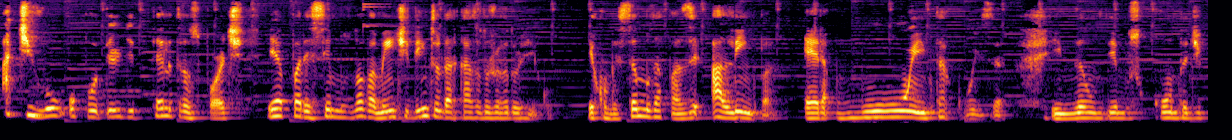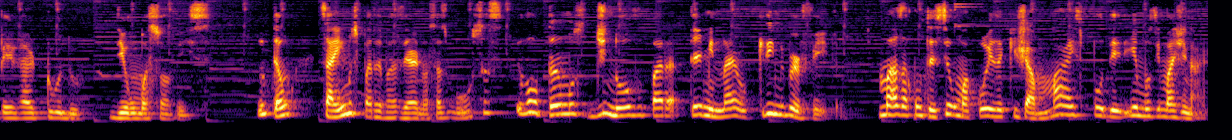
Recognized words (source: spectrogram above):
ativou o poder de teletransporte e aparecemos novamente dentro da casa do jogador rico. E começamos a fazer a limpa. Era muita coisa e não demos conta de pegar tudo de uma só vez. Então Saímos para esvaziar nossas bolsas e voltamos de novo para terminar o crime perfeito. Mas aconteceu uma coisa que jamais poderíamos imaginar.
